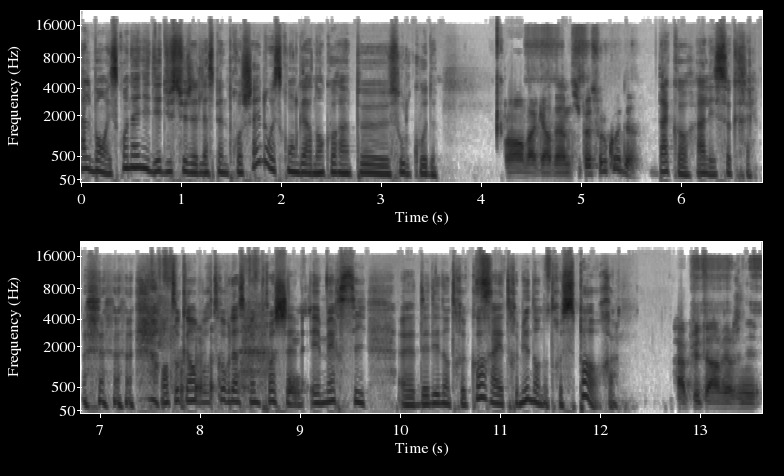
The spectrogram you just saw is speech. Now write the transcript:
Alban, est-ce qu'on a une idée du sujet de la semaine prochaine ou est-ce qu'on le garde encore un peu sous le coude? Oh, on va le garder un petit peu sous le coude. D'accord, allez, secret. en tout cas, on vous retrouve la semaine prochaine et merci euh, d'aider notre corps à être mieux dans notre sport. À plus tard, Virginie.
